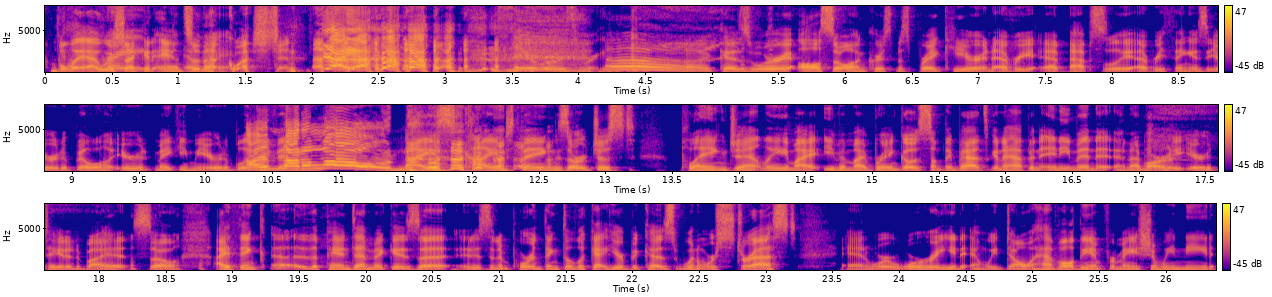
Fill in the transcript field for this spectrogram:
Boy, I wish I Pray could it answer that question. Yeah, yeah. Say a rosary. Ah, because we're also on Christmas break here, and every absolutely everything is irritable, irrit- making me irritable. I'm even not alone. nice, kind things, or just playing gently. My even my brain goes, something bad's gonna happen any minute, and I'm already irritated by it. So I think uh, the pandemic is a it is an important thing to look at here because when we're stressed and we're worried and we don't have all the information we need,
